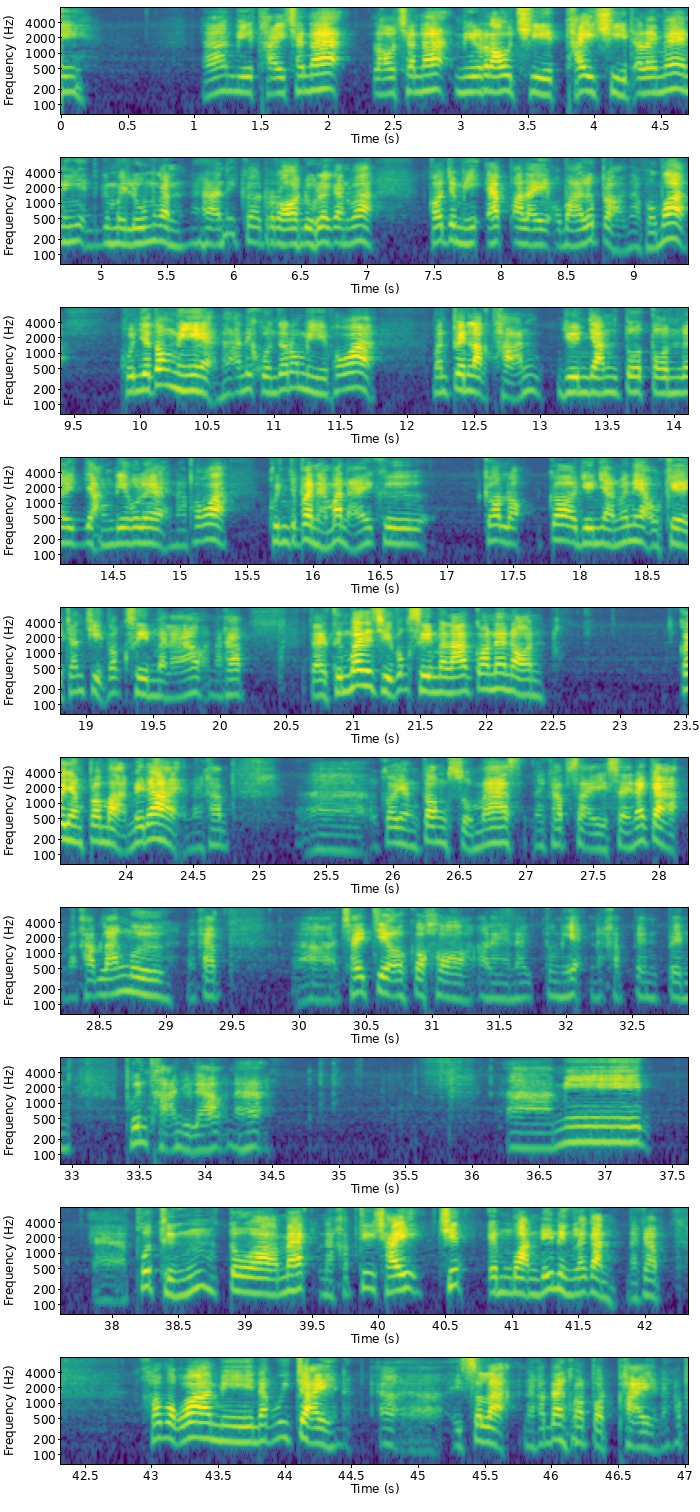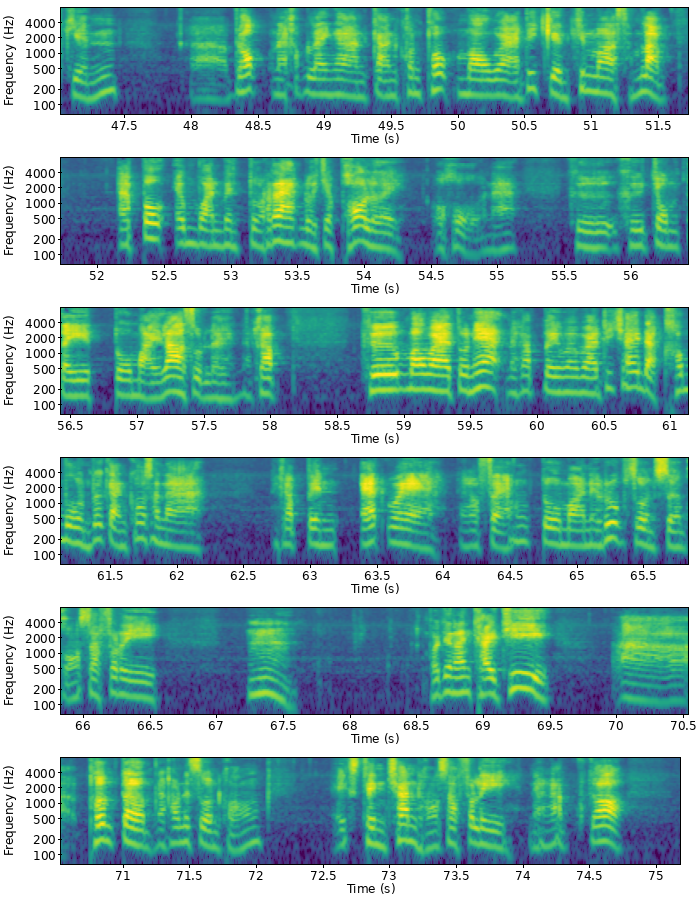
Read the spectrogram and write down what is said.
นะมีไทยชนะเราชนะมีเราฉีดไทยฉีดอะไรแม่นี้ก็ไม่รู้เหมือนกันนะฮะนี่ก็รอดูแล้วกันว่าเขาจะมีแอปอะไรออกมาหรือเปล่านะผมว่าคุณจะต้องมีนะอันนี้คุณจะต้องมีเพราะว่ามันเป็นหลักฐานยืนยันตัวตนเลยอย่างเดียวเลยนะเพราะว่าคุณจะไปไหนมาไหนคือก็ก็ยืนยันว่าเนี่ยโอเคฉันฉีดวัคซีนมาแล้วนะครับ แต่ถึงแม้จะฉีดวัคซีนมาแล้วก็แน่นอน ก็ยังประมาทไม่ได้นะครับก็ยังต้องสวมแมสนะครับใส่ใส่หน้ากากนะครับล้างมือนะครับใช้เจลแอลกอฮอล์อะไรนะตรงนี้นะครับเป็นเป็นพื้นฐานอยู่แล้วนะฮะมีพูดถึงตัว Mac นะครับที่ใช้ชิป M1 นิดหนึ่งแล้วกันนะครับเขาบอกว่ามีนักวิจัยอิสระนะครับด้านความปลอดภัยนะครับเขียนบล็อกนะครับรายงานการค้นพบมัลแวร์ที่เขียนขึ้นมาสำหรับ Apple M1 เป็นตัวแรกโดยเฉพาะเลย โอ้โหนะคือคือโจมตีตัวใหม่ล่าสุดเลยนะครับ คือมัลแวร์ตัวนี้นะครับเป็นมัลแวร์ที่ใช้ดักข้อมูลเพื่อการโฆษณานะครับเป็น adware นะครับแฝงตัวมาในรูปส่วนเสริมของ Safari อืมเพราะฉะนั้นใครที่เพิ่มเติมนะครับในส่วนของ extension ของ Safari นะครับ ก็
